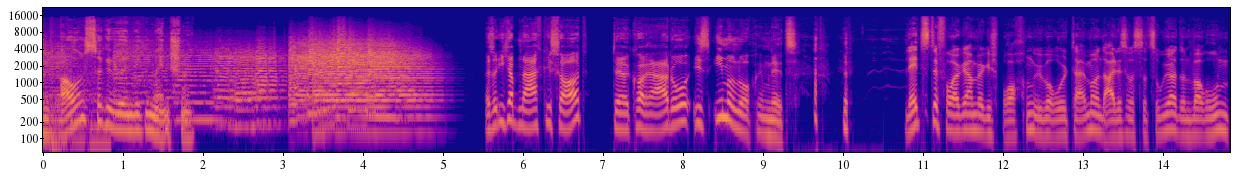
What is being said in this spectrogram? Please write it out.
und außergewöhnlichen Menschen. Also ich habe nachgeschaut, der Corrado ist immer noch im Netz. Letzte Folge haben wir gesprochen über Oldtimer und alles, was dazugehört und warum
